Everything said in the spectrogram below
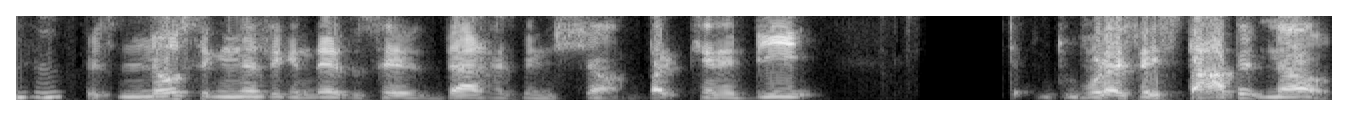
Mhm. there's no significant data to say that, that has been shown. But can it be, would I say stop it? No.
